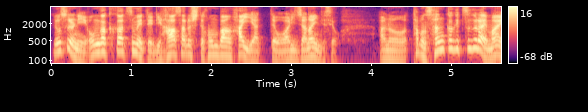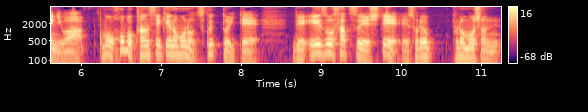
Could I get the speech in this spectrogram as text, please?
要するに、音楽家集めてリハーサルして本番、はいやって終わりじゃないんですよ。あの、多分3ヶ月ぐらい前には、もうほぼ完成形のものを作っといて、で、映像撮影して、それをプロモーション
